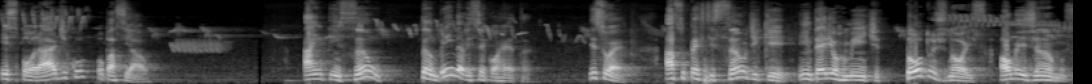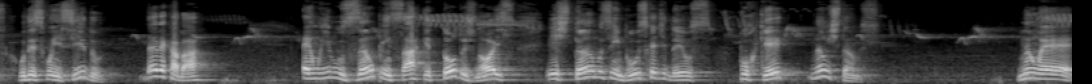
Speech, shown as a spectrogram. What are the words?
esporádico ou parcial. A intenção também deve ser correta. Isso é, a superstição de que interiormente todos nós almejamos o desconhecido deve acabar. É uma ilusão pensar que todos nós estamos em busca de Deus, porque não estamos. Não é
